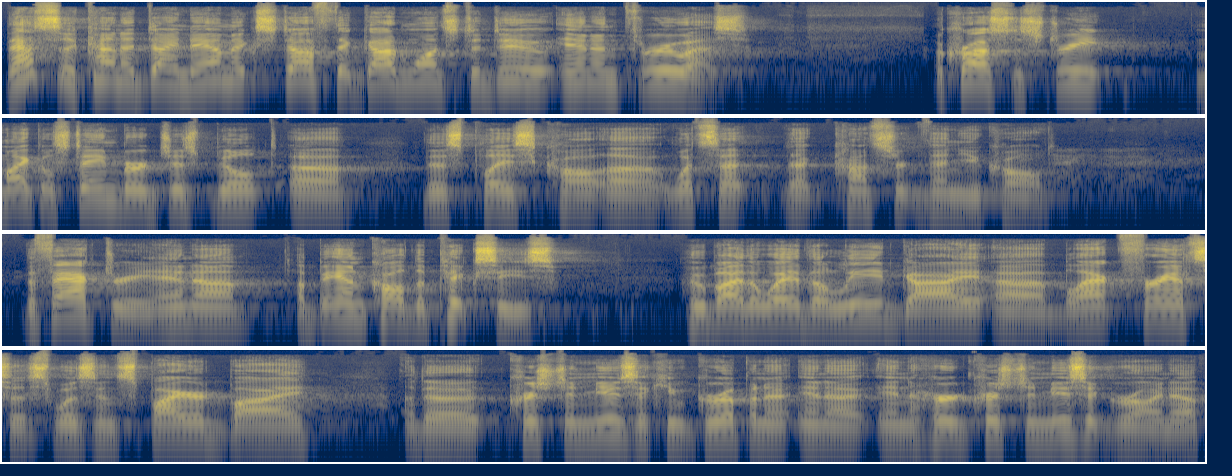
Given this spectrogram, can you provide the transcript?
That's the kind of dynamic stuff that God wants to do in and through us. Across the street, Michael Staenberg just built uh, this place called, uh, what's that, that concert venue called? The Factory. And uh, a band called the Pixies, who, by the way, the lead guy, uh, Black Francis, was inspired by the Christian music. He grew up in, a, in, a, in heard Christian music growing up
